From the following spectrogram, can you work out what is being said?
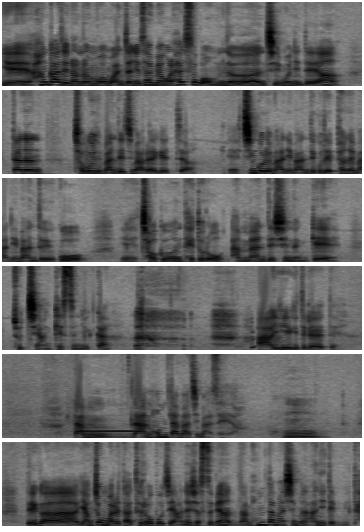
예, 한 가지로는 뭐 완전히 설명을 할 수가 없는 질문인데요. 일단은 적을 만들지 말아야겠죠. 예, 친구를 많이 만들고 내 편을 많이 만들고 예, 적은 되도록 안 만드시는 게 좋지 않겠습니까? 아, 이 얘기 드려야 돼. 남, 남 험담하지 마세요. 음, 내가 양쪽 말을 다 들어보지 않으셨으면 남 험담하시면 아니 됩니다.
